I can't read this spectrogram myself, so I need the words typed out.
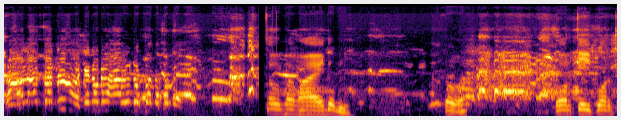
Ba ito? Sino may ari ng bata pa ko? Ito mga, mga idol. Ito oh. 4K, 4K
